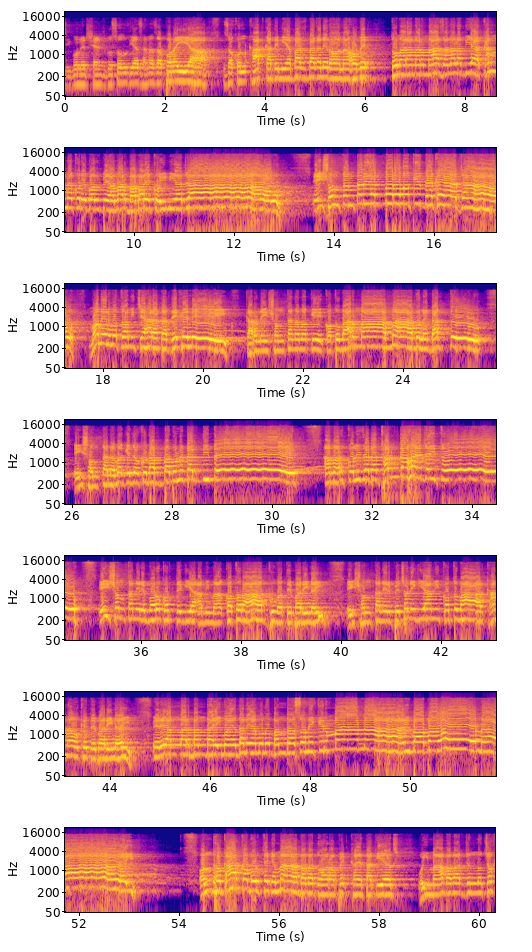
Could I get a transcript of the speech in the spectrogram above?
জীবনের শেষ গোসল দিয়া জানাজা পড়াইয়া যখন খাট কাঁধে নিয়ে বাস বাগানে রওনা হবে, তোমার আমার মা জানালা দিয়া কান্না করে বলবে, আমার বাবারে কই নিয়ে যাও? এই সন্তানটারে একবার আমাকে দেখা যাও। মনের মতো আমি চেহারাটা দেখে নেই, কারণ এই সন্তান আমাকে কতবার মা মা বলে ডাকতো। এই সন্তান আমাকে যখন আব্বা বলে ডাক দিতে, আমার কলিজাটা ঠান্ডা হয়ে যাইতো। এই সন্তানের বড় করতে গিয়া আমি মা কত রাত ঘুমাতে পারি নাই। এই সন্তানের পেছনে গিয়ে আমি কতবার খানাও খেতে পারি নাই। এরে আল্লাহর বান্দা, এই ময়দানে এমনও বান্দা অনেকের মা নাই, বাবাও অন্ধকার কবর থেকে মা বাবা দোয়ার অপেক্ষায় তাকিয়ে আছে। ওই মা বাবার জন্য চোখে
